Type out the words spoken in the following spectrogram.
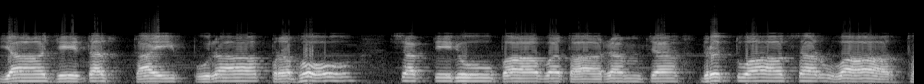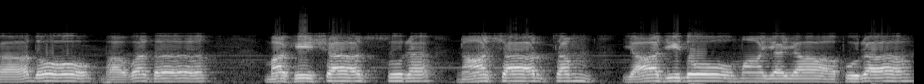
याजितस्तैः पुरा प्रभो। शक्तिरूपावतारं च धृत्वा सर्वार्थदो भवद महिषासुरनाशार्थं याजिदो मायया पुरा।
